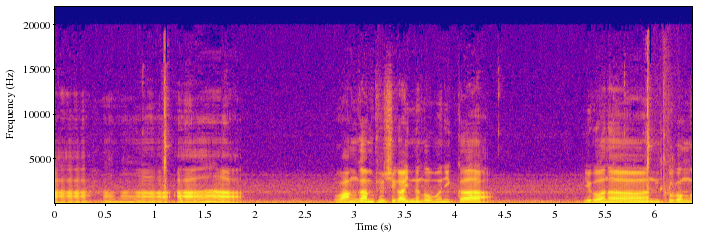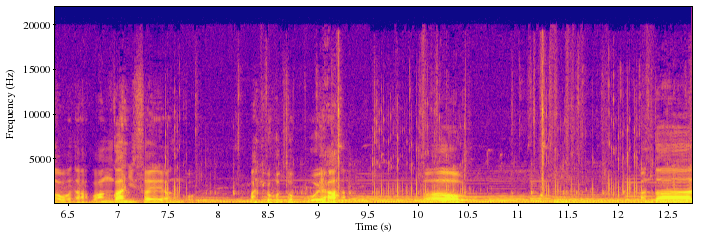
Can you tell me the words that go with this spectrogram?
아하 아. 왕관 표시가 있는 거 보니까 이거는 그건가 보다. 왕관 있어야 여는 거아 이거 또 뭐야? 오 간다.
